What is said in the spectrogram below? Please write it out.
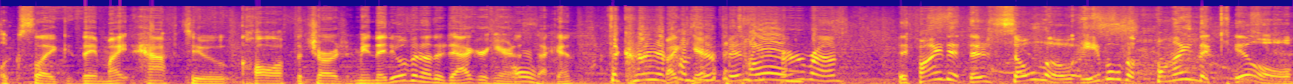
Looks like they might have to call off the charge. I mean, they do have another dagger here in a oh, second. The courier By comes in with the Carapace, they turn around. They find it. There's Solo able to find the kill.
